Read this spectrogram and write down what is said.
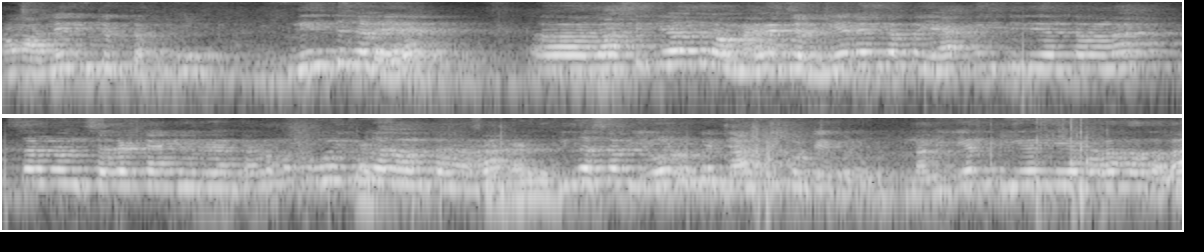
ಅವ್ನು ಅಲ್ಲೇ ನಿಂತಿರ್ತಾನೆ. ನಿಂತುಗಡೆ ಲಾಸ್ಟಿಗೆ ಕೇಳ್ತಾರೆ ಅವ್ನ ಮ್ಯಾನೇಜರ್ ಏನಾಯ್ತಪ್ಪ ಯಾಕೆ ನಿಂತಿದ್ದೀವಿ ಅಂತ ಸರ್ ನಾನು ಸೆಲೆಕ್ಟ್ ಆಗಿಲ್ರಿ ಅಂತ ಮತ್ತೆ ಹೋಗ್ಬಿಡಲ್ಲ ಅಂತ ಇಲ್ಲ ಸರ್ ಏಳು ರೂಪಾಯಿ ಜಾಸ್ತಿ ಕೊಟ್ಟಿದ್ರು ನನಗೇನು ಟಿ ಎನ್ ಡಿ ಬರೋದಲ್ಲ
